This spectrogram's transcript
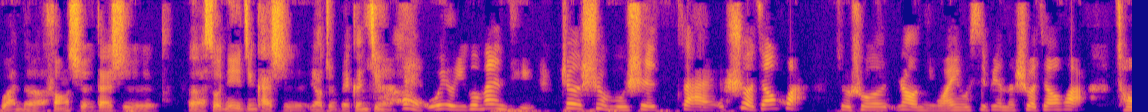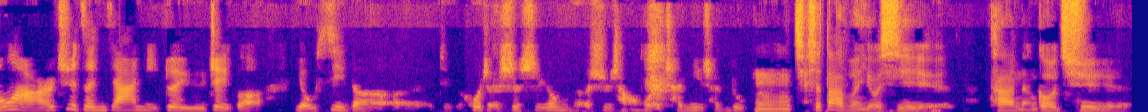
玩的方式。但是，呃，索尼已经开始要准备跟进了。哎，我有一个问题，这是不是在社交化？就是说，让你玩游戏变得社交化，从而去增加你对于这个。游戏的这个，或者是使用的时长或者沉溺程度。嗯，其实大部分游戏它能够去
